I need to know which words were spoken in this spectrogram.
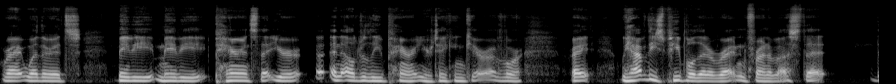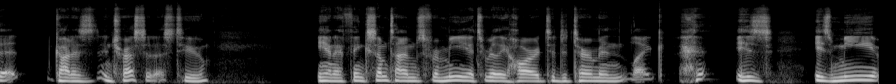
right? Whether it's maybe maybe parents that you're an elderly parent you're taking care of, or right, we have these people that are right in front of us that that God has entrusted us to. And I think sometimes for me, it's really hard to determine like, is is me,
